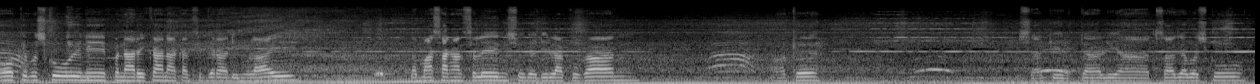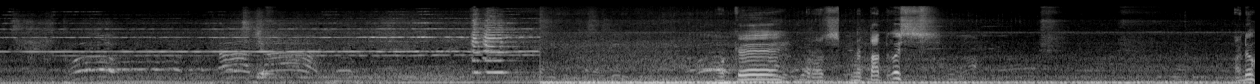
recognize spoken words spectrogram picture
Oke bosku ini penarikan akan segera dimulai. Pemasangan seling sudah dilakukan. Oke. Bisa kita lihat saja bosku Oke, proses pengetat, wis. Aduh,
